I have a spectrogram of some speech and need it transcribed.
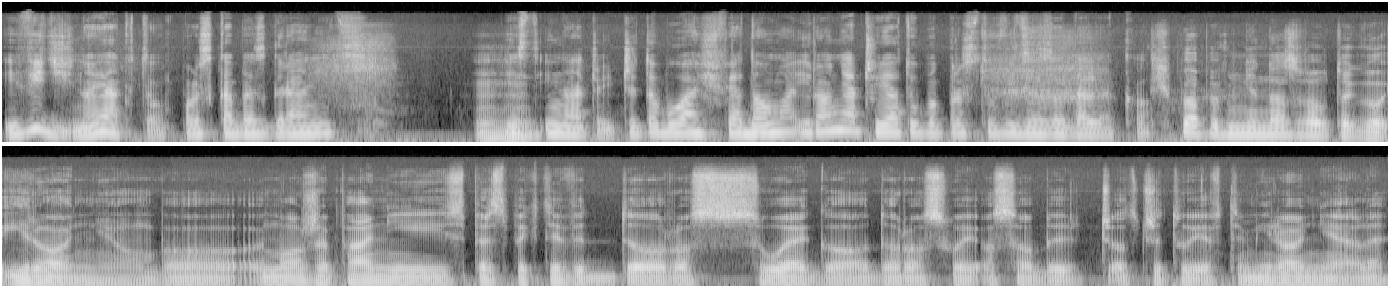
i widzi, no jak to, Polska bez granic, mhm. jest inaczej. Czy to była świadoma ironia, czy ja tu po prostu widzę za daleko? Chyba bym nie nazwał tego ironią, bo może pani z perspektywy dorosłego, dorosłej osoby odczytuje w tym ironię, ale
